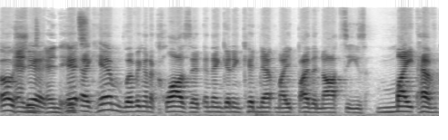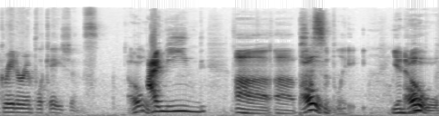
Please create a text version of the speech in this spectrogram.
Oh and, shit! and Hi- it's, like him living in a closet and then getting kidnapped might by the Nazis might have greater implications. Oh. i mean uh uh possibly you know oh.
